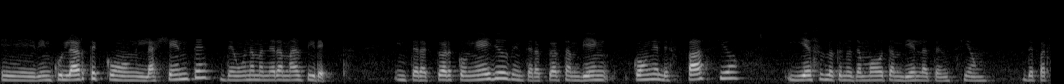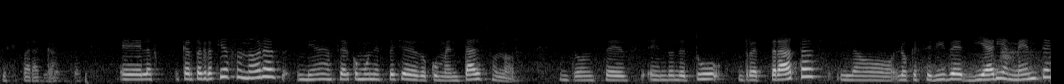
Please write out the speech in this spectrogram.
eh, vincularte con la gente de una manera más directa interactuar con ellos, interactuar también con el espacio y eso es lo que nos llamó también la atención de participar acá. Eh, las cartografías sonoras vienen a ser como una especie de documental sonoro, entonces en donde tú retratas lo, lo que se vive diariamente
